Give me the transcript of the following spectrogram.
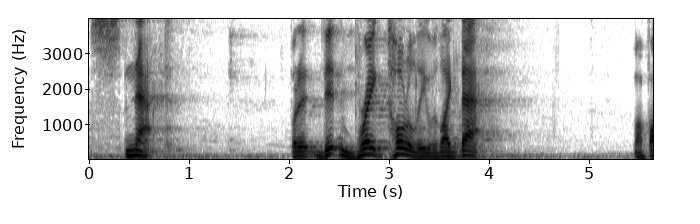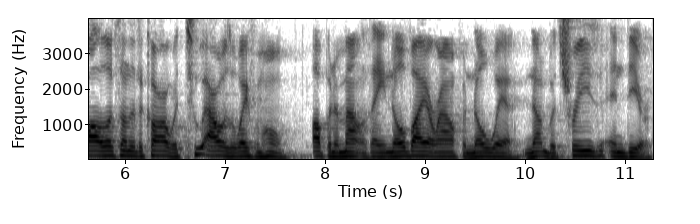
snapped. But it didn't break totally, it was like that. My father looks under the car. We're two hours away from home, up in the mountains. Ain't nobody around for nowhere, nothing but trees and deer.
